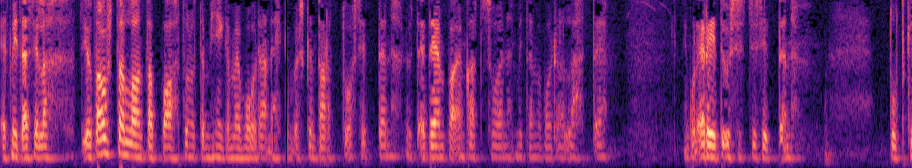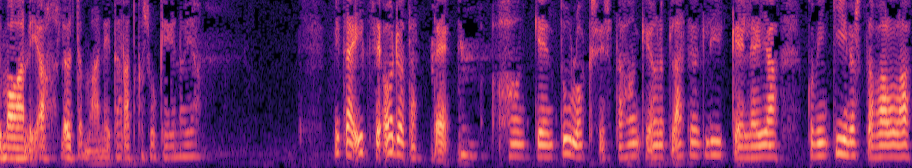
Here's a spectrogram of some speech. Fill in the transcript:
että mitä siellä jo taustalla on tapahtunut ja mihinkä me voidaan ehkä myöskin tarttua sitten nyt eteenpäin katsoen, että mitä me voidaan lähteä niin kuin erityisesti sitten tutkimaan ja löytämään niitä ratkaisukeinoja. Mitä itse odotatte hankkeen tuloksista? Hanke on nyt lähtenyt liikkeelle ja kovin kiinnostavalla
